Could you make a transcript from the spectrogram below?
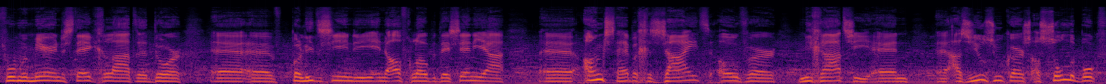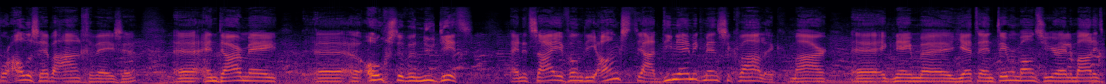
voel me meer in de steek gelaten door uh, uh, politici die in de afgelopen decennia angst hebben gezaaid over migratie en asielzoekers als zondebok voor alles hebben aangewezen. en daarmee oogsten we nu dit. En het zaaien van die angst, ja, die neem ik mensen kwalijk. Maar ik neem Jette en Timmermans hier helemaal niet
